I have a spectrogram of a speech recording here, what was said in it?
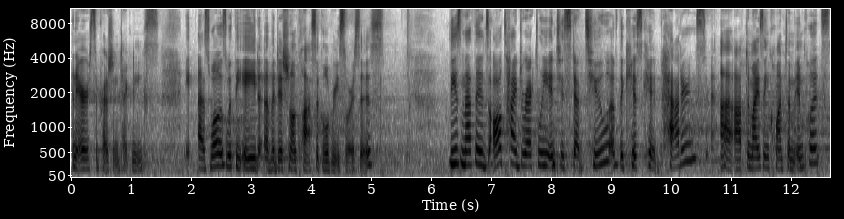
and error suppression techniques, as well as with the aid of additional classical resources. These methods all tie directly into step two of the Qiskit patterns, uh, optimizing quantum inputs,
